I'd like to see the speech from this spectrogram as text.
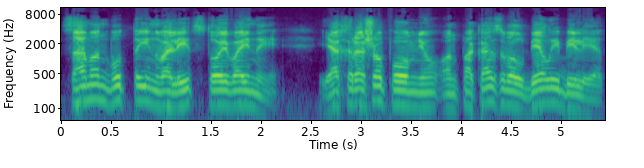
Сам он будто инвалид с той войны. Я хорошо помню, он показывал белый билет.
